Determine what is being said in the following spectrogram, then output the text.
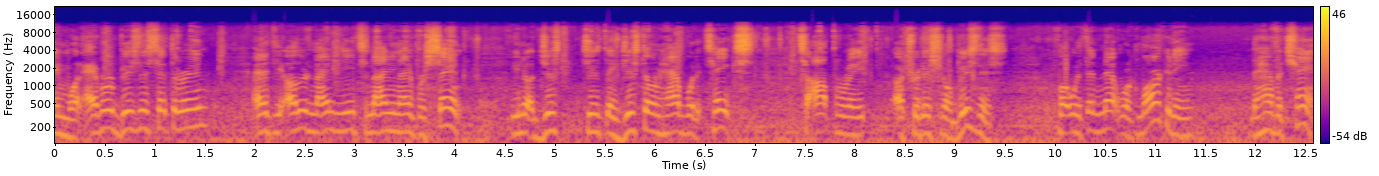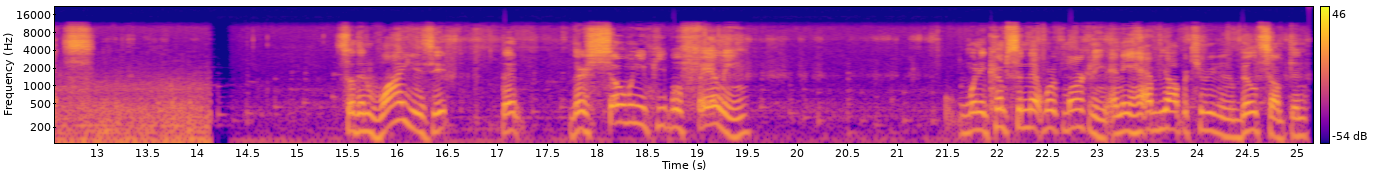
in whatever business that they're in, and at the other 98 to 99 percent, you know, just just they just don't have what it takes to operate a traditional business. But within network marketing, they have a chance. So then why is it that there's so many people failing when it comes to network marketing and they have the opportunity to build something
